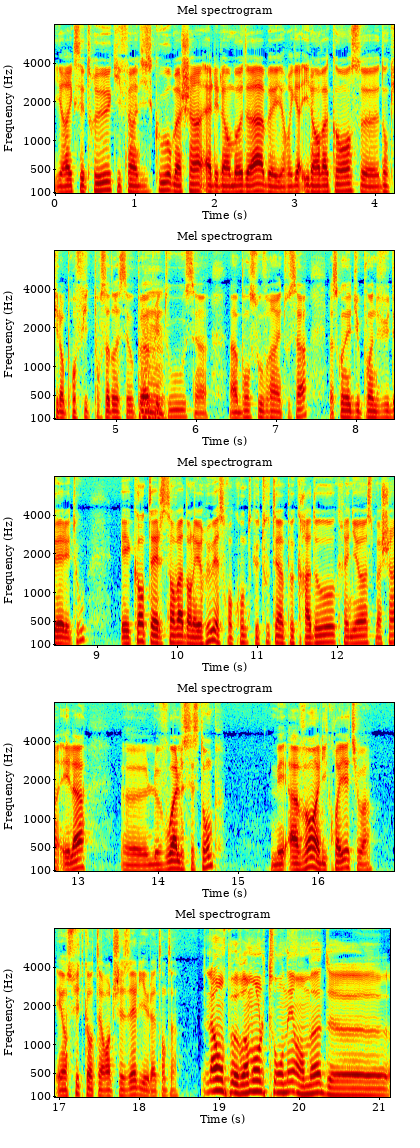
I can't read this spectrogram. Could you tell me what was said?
il règle ses trucs, il fait un discours, machin. Elle est là en mode Ah, ben, il, regarde, il est en vacances, euh, donc il en profite pour s'adresser au peuple et tout. C'est un, un bon souverain et tout ça. Parce qu'on est du point de vue d'elle et tout. Et quand elle s'en va dans les rues, elle se rend compte que tout est un peu crado, craignos, machin. Et là, euh, le voile s'estompe. Mais avant, elle y croyait, tu vois. Et ensuite, quand elle rentre chez elle, il y a eu l'attentat. Là, on peut vraiment le tourner en mode. euh,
